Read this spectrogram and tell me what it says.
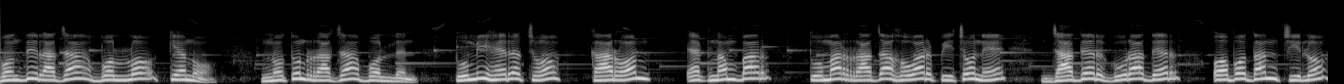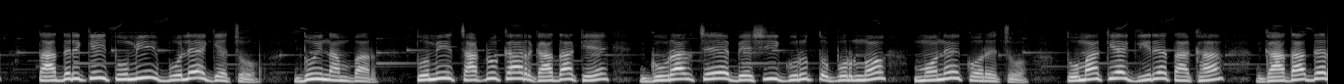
বন্দি রাজা বলল, কেন? নতুন রাজা বললেন, তুমি হেরেছ কারণ এক নাম্বার, তোমার রাজা হওয়ার পিছনে যাদের গোড়াদের অবদান ছিল, তাদেরকেই তুমি বলে গেছো। দুই নাম্বার তুমি চাটুকার গাদাকে গোড়ার চেয়ে বেশি গুরুত্বপূর্ণ মনে করেছ। তোমাকে ঘিরে থাকা গাদাদের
